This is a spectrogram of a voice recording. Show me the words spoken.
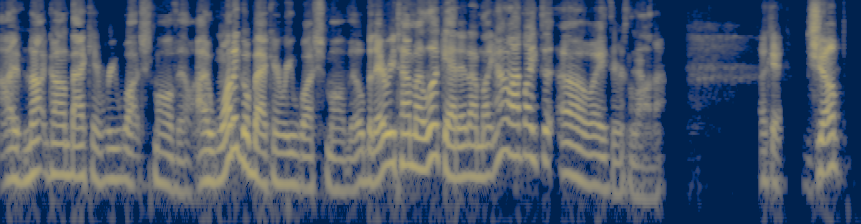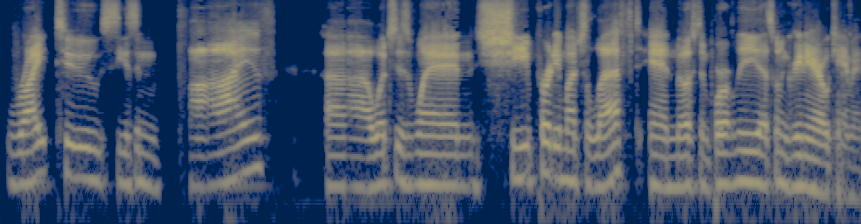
I've not gone back and rewatched Smallville. I want to go back and rewatch Smallville, but every time I look at it, I'm like, oh, I'd like to. Oh, wait, there's Lana. Okay, jump right to season five, uh, which is when she pretty much left, and most importantly, that's when Green Arrow came in.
